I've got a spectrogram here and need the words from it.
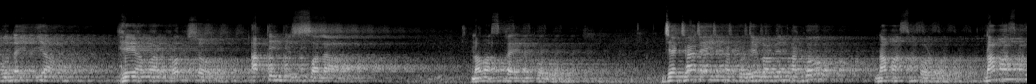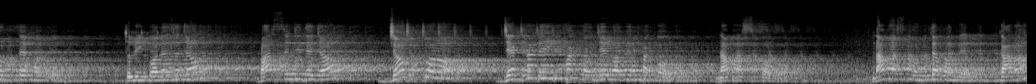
বুনাইয়া, হে আমার বৎস, আকিমিস সালাহ নামাজ কায়েম করবে যেখানেই থাকো, যেভাবে থাকো নামাজ পড়ো। নামাজ পড়তে হবে। তুমি কলেজে যাও ভার্সিটিতে যাও জব করো। যেখানেই থাকো, যেভাবে থাকো, নামাজ পড়ো। নামাজ পড়তে হবে কারণ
